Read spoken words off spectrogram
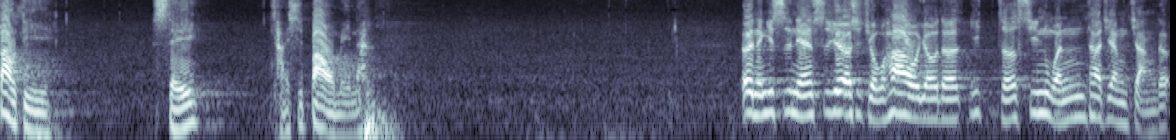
到底谁才是暴民呢？二零一四年四月二十九号，有的一则新闻，他这样讲的：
